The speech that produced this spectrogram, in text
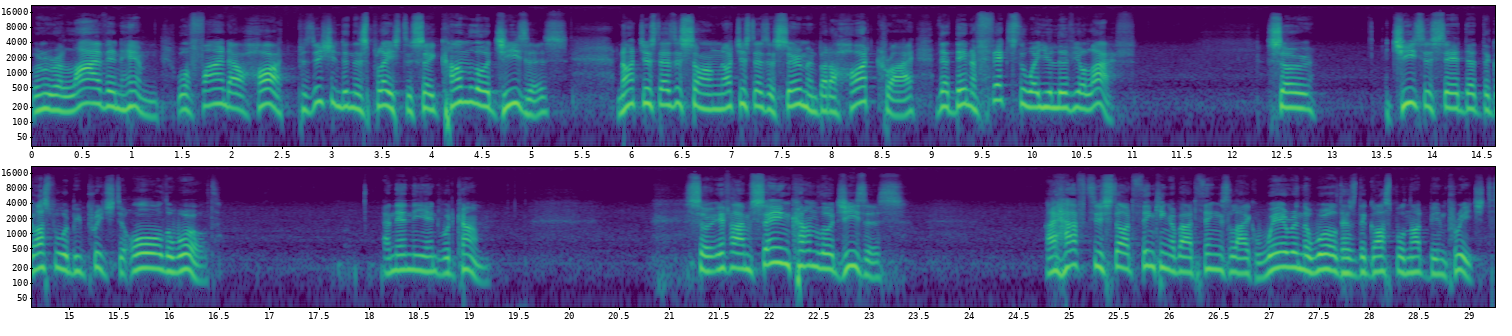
when we're alive in Him, we'll find our heart positioned in this place to say, Come, Lord Jesus not just as a song, not just as a sermon, but a heart cry that then affects the way you live your life. So, Jesus said that the gospel would be preached to all the world, and then the end would come. So, if I'm saying, Come, Lord Jesus, I have to start thinking about things like where in the world has the gospel not been preached?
